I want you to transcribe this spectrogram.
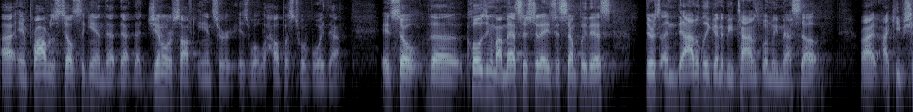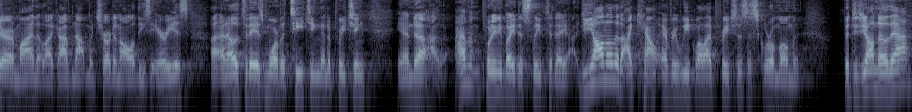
Uh, and Proverbs tells us again that, that that gentle or soft answer is what will help us to avoid that. And so, the closing of my message today is just simply this. There's undoubtedly going to be times when we mess up right? I keep sharing mine that like i've not matured in all of these areas. Uh, i know today is more of a teaching than a preaching. And uh, i haven't put anybody to sleep today. Do y'all know that i count every week while i preach? This is a squirrel moment. But did y'all know that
